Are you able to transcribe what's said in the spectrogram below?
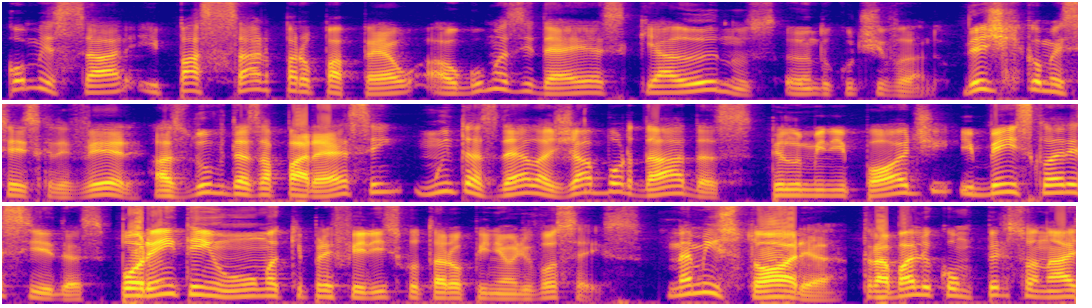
começar e passar para o papel algumas ideias que há anos ando cultivando. Desde que comecei a escrever, as dúvidas aparecem, muitas delas já abordadas pelo Minipod e bem esclarecidas. Porém, tenho uma que preferi escutar a opinião de vocês. Na minha história, trabalho com personagens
